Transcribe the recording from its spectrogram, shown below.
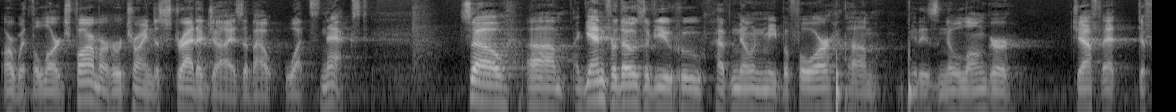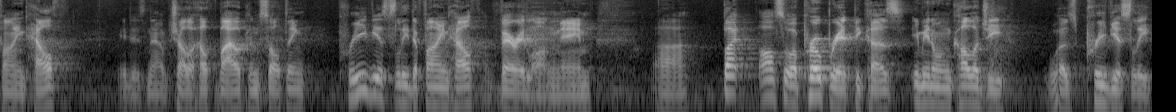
or with the large pharma who are trying to strategize about what's next. So, um, again, for those of you who have known me before, um, it is no longer Jeff at Defined Health. It is now Cello Health Bioconsulting. Previously Defined Health, very long name, uh, but also appropriate because immuno-oncology was previously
